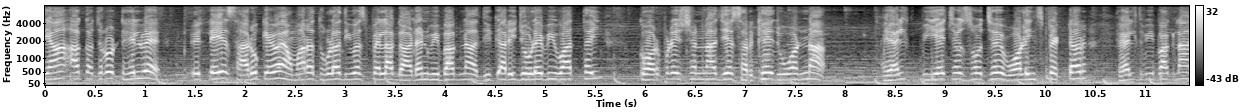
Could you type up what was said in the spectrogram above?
ત્યાં આ કચરો ઠેલવે, એટલે એ સારું કહેવાય. અમારા થોડા દિવસ પહેલાં ગાર્ડન વિભાગના અધિકારી જોડે બી વાત થઈ. કોર્પોરેશનના જે સરખેજ વોર્ડના હેલ્થ પીએચએસઓ છે, વોર્ડ ઇન્સ્પેક્ટર, હેલ્થ વિભાગના,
